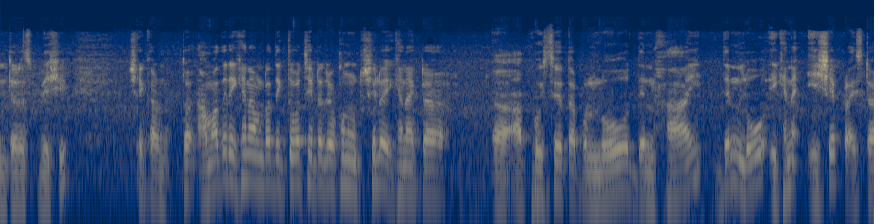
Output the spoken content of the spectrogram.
ইন্টারেস্ট বেশি সেই কারণে। তো আমাদের এখানে আমরা দেখতে পাচ্ছি, এটা যখন উঠছিল, এখানে একটা আপ হয়েছে তারপর লো দেন হাই দেন লো এখানে এসে প্রাইসটা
